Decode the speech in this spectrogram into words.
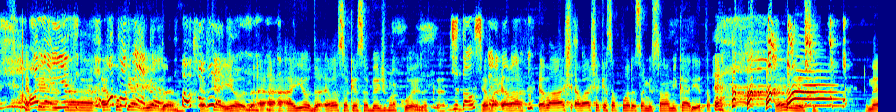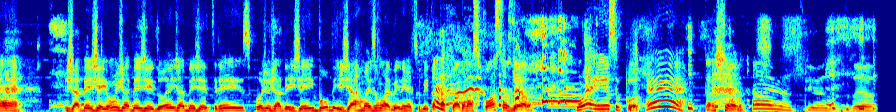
É porque, Olha isso! É, é porque a Hilda. É porque a Hilda. A, a, Hilda, ela só quer saber de uma coisa, cara. De dar uns ela, ela, né? ela, acha, ela acha que essa porra dessa missão é uma micareta. Pô. É isso. Né? Já beijei um, já beijei dois, já beijei três. Hoje eu já beijei, vou beijar mais uma vez. Vai descobrir que tá tatuada nas costas dela. Não é isso, pô. É, tá achando. Ai, meu Deus do céu.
